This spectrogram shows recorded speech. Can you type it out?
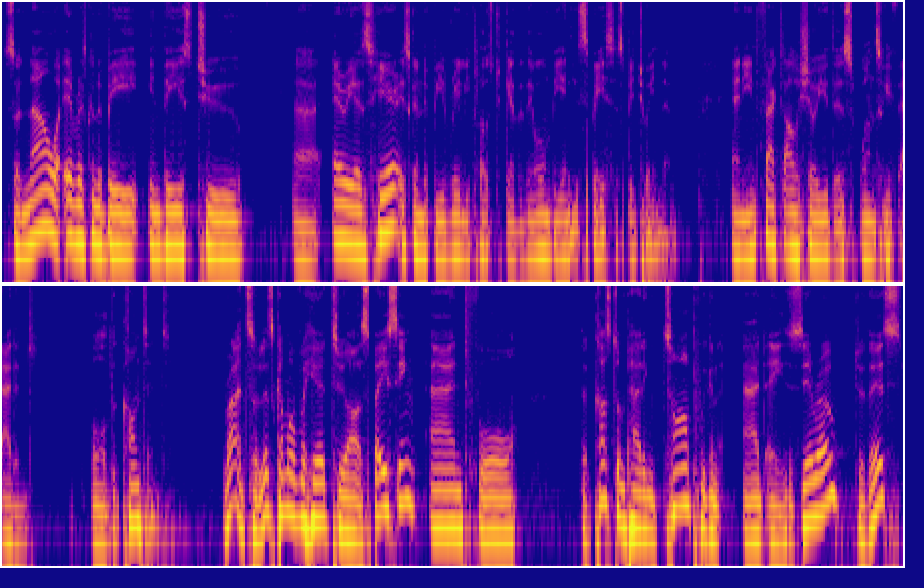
So now whatever is going to be in these two uh, areas here is going to be really close together. There won't be any spaces between them. And in fact, I'll show you this once we've added all the content. Right, so let's come over here to our spacing and for the custom padding top, we're going to add a zero to this.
